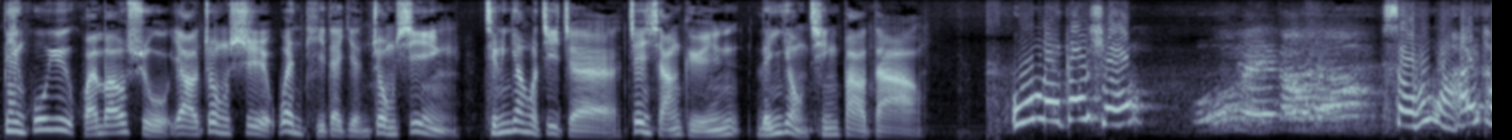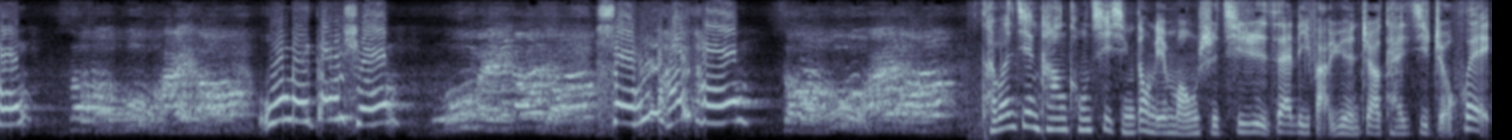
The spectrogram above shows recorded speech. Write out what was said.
并呼吁环保署要重视问题的严重性。吉林央广记者郑祥云、林永清报道。五美高雄，五美高雄，守护孩童，守护孩童。无眉高雄，无眉高雄，守护孩童，守护孩童。台湾健康空气行动联盟十七日在立法院召开记者会。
